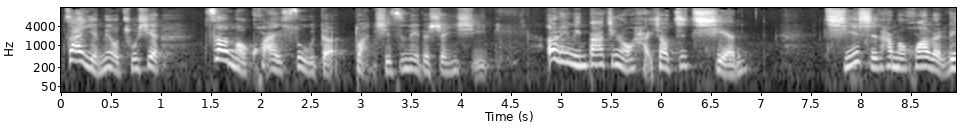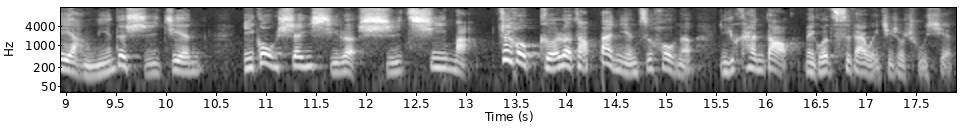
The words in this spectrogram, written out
再也没有出现这么快速的短期之内的升息。二零零八金融海啸之前。其实他们花了两年的时间，一共升息了十七码，最后隔了他半年之后呢，你就看到美国的次贷危机就出现了。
